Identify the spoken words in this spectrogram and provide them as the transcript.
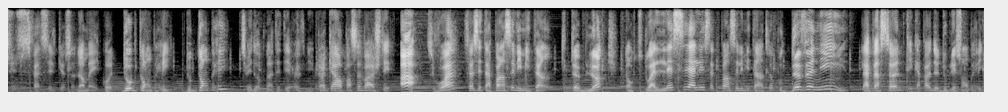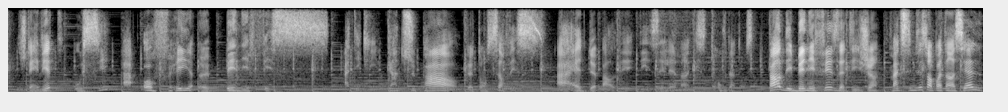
c'est si facile que ça. Non, mais écoute, double ton prix. Double ton prix, tu viens d'augmenter tes revenus. Regarde, personne va acheter. Ah, tu vois, ça, c'est ta pensée limitante qui te bloque. Donc, tu dois laisser aller cette pensée limitante-là pour devenir la personne qui est capable de doubler son prix. Je t'invite aussi à offrir un bénéfice à tes clients. Quand tu parles de ton service, arrête de parler des éléments qui se trouvent dans ton service. Parle des bénéfices de tes gens. Maximiser son potentiel,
